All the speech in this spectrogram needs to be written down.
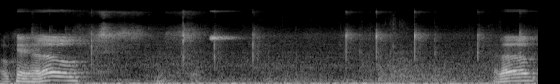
Okay, hello? Hello?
